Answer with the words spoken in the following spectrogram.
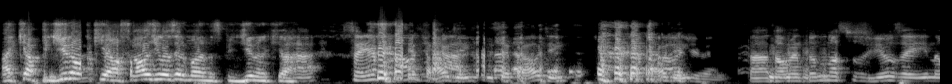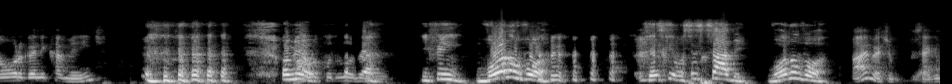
Aqui, ó. Pediram aqui, ó. Fala de Los Hermanos. Pediram aqui, ó. Isso aí é Isso é fraude, fraude, hein? Isso é fraude, hein? Isso é Fraude, fraude, hein? velho. Tá, tá aumentando nossos views aí, não organicamente. Ô, meu, governo. enfim, vou ou não vou? Vocês que, vocês que sabem. Vou ou não vou? Ai, mete o. Segue.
